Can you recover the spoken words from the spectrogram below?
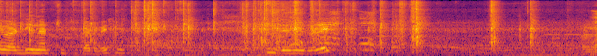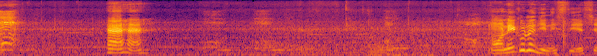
এবার ডিনার ছুটি কাটবে রে হ্যাঁ হ্যাঁ। অনেকগুলো জিনিস দিয়েছে।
